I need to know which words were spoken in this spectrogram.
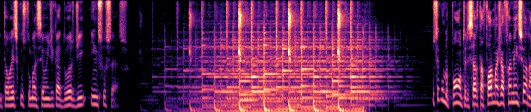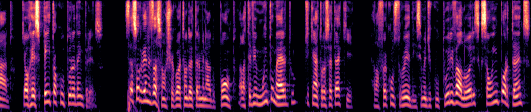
Então, esse costuma ser um indicador de insucesso. O segundo ponto, de certa forma, já foi mencionado, que é o respeito à cultura da empresa. Se essa organização chegou até um determinado ponto, ela teve muito mérito de quem a trouxe até aqui. Ela foi construída em cima de cultura e valores que são importantes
